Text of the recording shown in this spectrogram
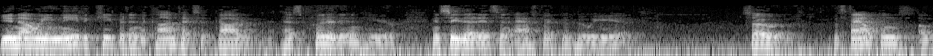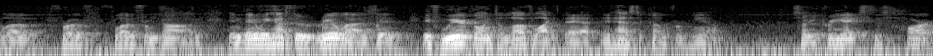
you know, we need to keep it in the context that God has put it in here and see that it's an aspect of who He is. So, the fountains of love flow from God. And then we have to realize that if we're going to love like that, it has to come from Him. So He creates this heart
